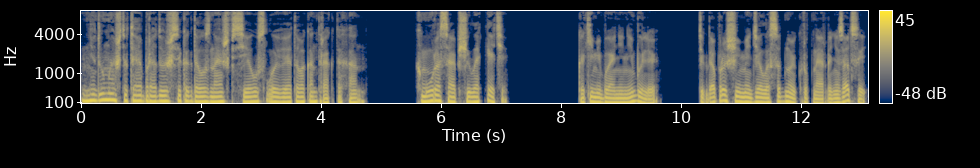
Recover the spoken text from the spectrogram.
Не думаю, что ты обрадуешься, когда узнаешь все условия этого контракта, Хан. Хмуро сообщила Кэти. Какими бы они ни были, всегда проще иметь дело с одной крупной организацией,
